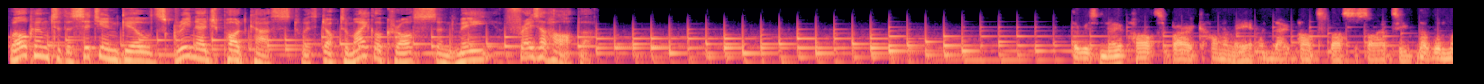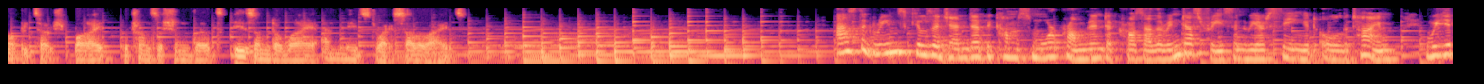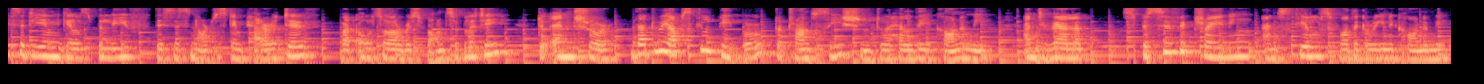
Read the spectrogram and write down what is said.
Welcome to the City and Guilds Green Edge podcast with Dr. Michael Cross and me, Fraser Harper. There is no part of our economy and no part of our society that will not be touched by the transition that is underway and needs to accelerate. As the green skills agenda becomes more prominent across other industries, and we are seeing it all the time, we at City and Guilds believe this is not just imperative, but also our responsibility to ensure that we upskill people to transition to a healthy economy and develop specific training and skills for the green economy.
